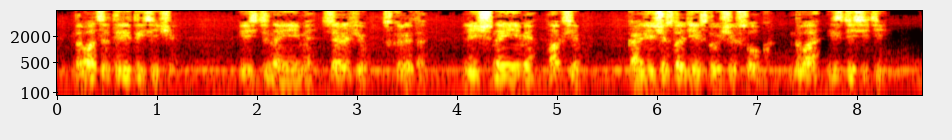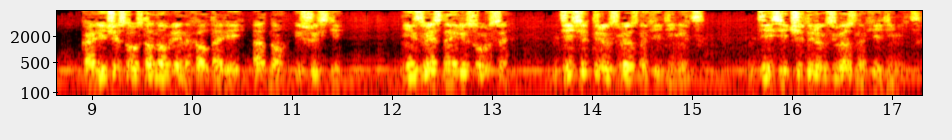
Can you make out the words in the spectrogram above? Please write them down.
– 23 тысячи. Истинное имя – Серафим, скрыто. Личное имя – Максим. Количество действующих слуг – 2 из 10. Количество установленных алтарей – 1 из 6. Неизвестные ресурсы – 10 трехзвездных единиц, 10 четырехзвездных единиц.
